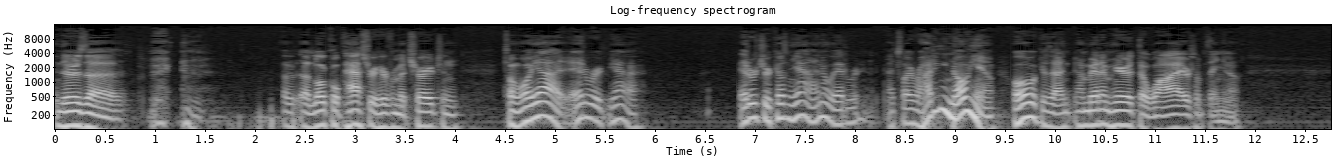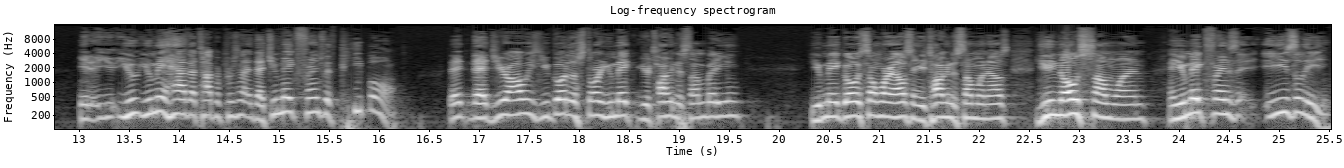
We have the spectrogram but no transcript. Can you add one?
and there was a, a, a, local pastor here from a church, and told him, Oh, yeah, Edward, yeah. Edward's your cousin? Yeah, I know Edward. That's why. How do you know him? Oh, because I, I met him here at the Y or something, you know. you, you, you may have that type of personality that you make friends with people. That, that you're always, you go to the store, you make, you're talking to somebody, You may go somewhere else and you're talking to someone else. You know someone and you make friends easily.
